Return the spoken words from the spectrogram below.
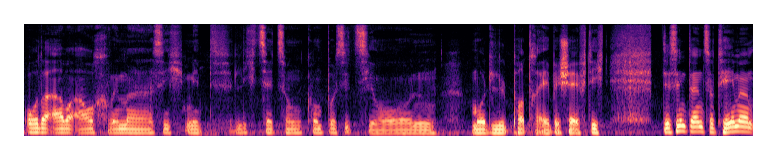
oder aber auch, wenn man sich mit Lichtsetzung, Komposition, Modelporträt beschäftigt. Das sind dann so Themen,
